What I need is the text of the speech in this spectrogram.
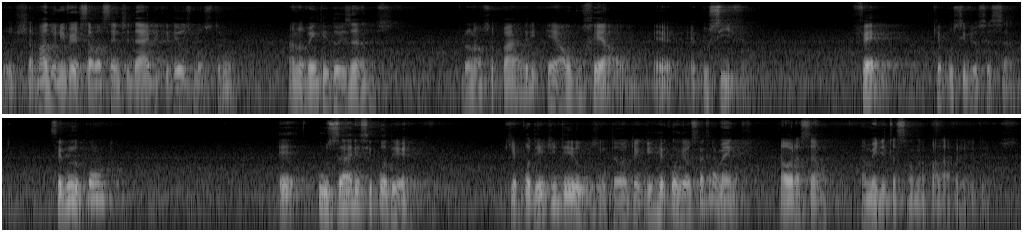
do chamado universal à santidade que Deus mostrou há 92 anos para o nosso Padre é algo real, é, é possível. Fé que é possível ser santo. Segundo ponto é usar esse poder, que é poder de Deus, então eu tenho que recorrer ao sacramento, à oração, à meditação na palavra de Deus.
